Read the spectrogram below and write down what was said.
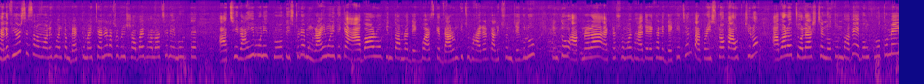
হ্যালো ভিউয়ার্স আসসালামু আলাইকুম welcome back to my channel. আশা করি সবাই ভালো আছেন। এই মুহূর্তে আছি রাহিমণি ক্লোথ স্টোরে এবং রাহিমণি থেকে আবারও কিন্তু আমরা দেখব আজকে দারুণ কিছু ভাইরাল কালেকশন যেগুলো কিন্তু আপনারা একটা সময় ভাইদের এখানে দেখেছেন তারপর স্টক আউট ছিল আবারও চলে আসছে নতুনভাবে এবং প্রথমেই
